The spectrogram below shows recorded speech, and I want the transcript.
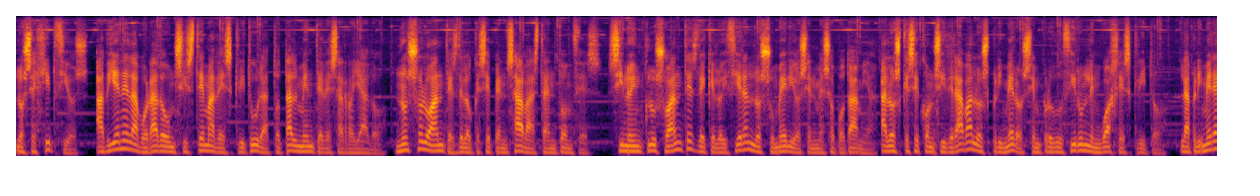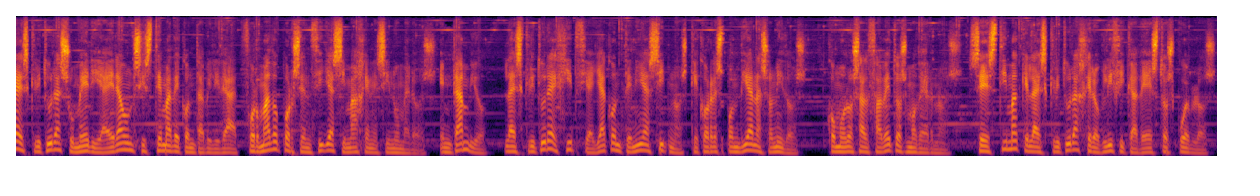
Los egipcios habían elaborado un sistema de escritura totalmente desarrollado, no solo antes de lo que se pensaba hasta entonces, sino incluso antes de que lo hicieran los sumerios en Mesopotamia, a los que se consideraba los primeros en producir un lenguaje escrito. La primera escritura sumeria era un sistema de contabilidad formado por sencillas imágenes y números. En cambio, la escritura egipcia ya contenía signos que correspondían a sonidos, como los alfabetos modernos. Se estima que la escritura jeroglífica de estos pueblos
